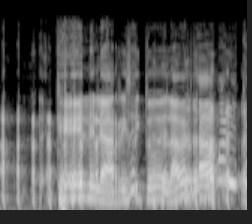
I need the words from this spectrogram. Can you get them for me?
¿Qué? Le, le da risa y todo de la verdad, marica.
